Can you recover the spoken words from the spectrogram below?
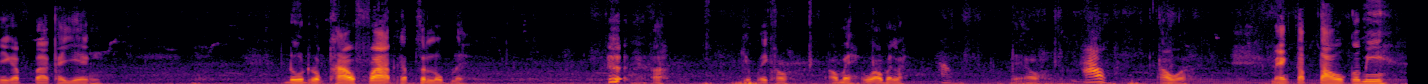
นี่ครับปลาขยงโดนรองเท้าฟาดครับสลบเลย อะเก็บไว้เขา เอาไหมโอ้เอาไหมล่ะเอาไม่เอาำเอา เอาเหรอแมงตับเต่าก็มีเ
